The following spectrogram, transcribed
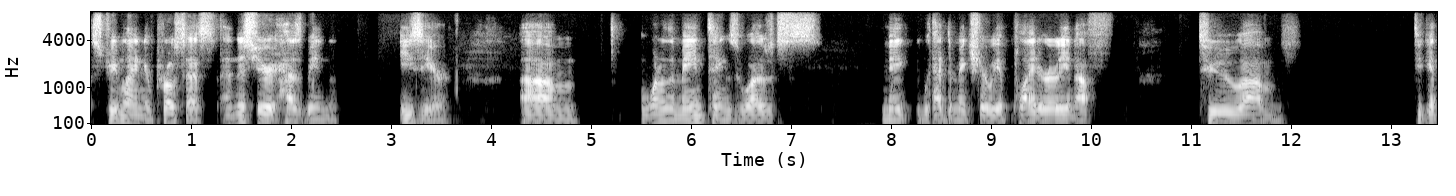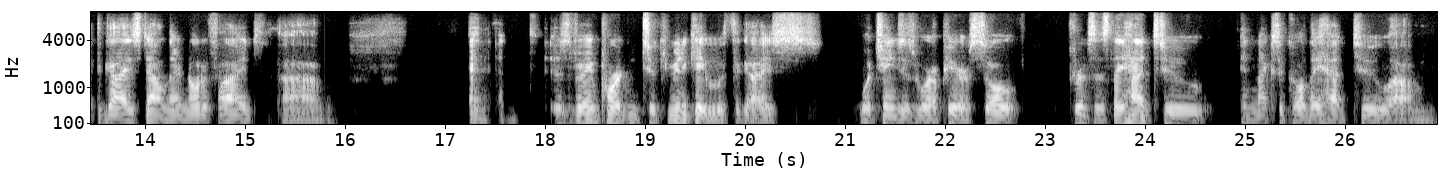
streamline their process, and this year it has been easier. Um, one of the main things was make we had to make sure we applied early enough to um, to get the guys down there notified. Um, and, and it was very important to communicate with the guys what changes were up here. So, for instance, they had to, in Mexico, they had to um,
